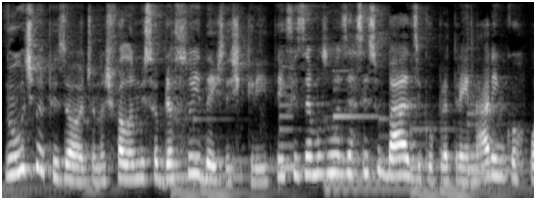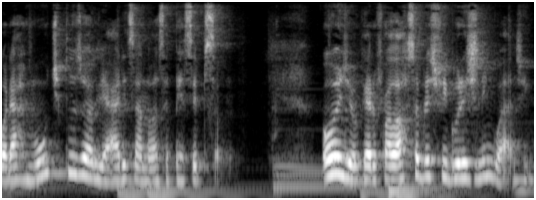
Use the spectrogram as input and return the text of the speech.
No último episódio, nós falamos sobre a fluidez da escrita e fizemos um exercício básico para treinar e incorporar múltiplos olhares à nossa percepção. Hoje eu quero falar sobre as figuras de linguagem,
